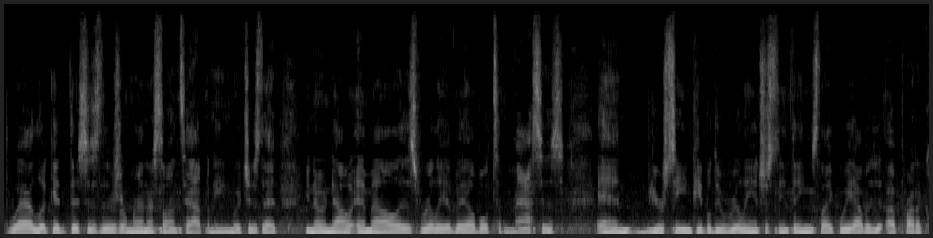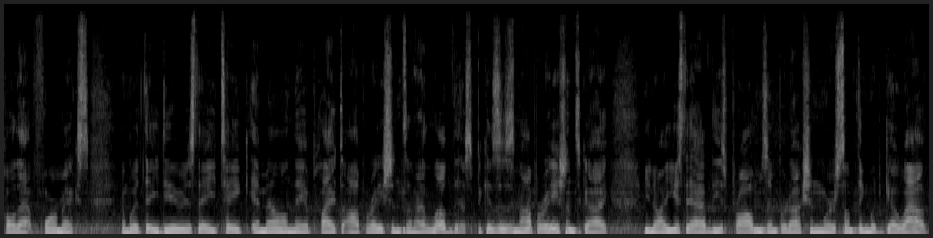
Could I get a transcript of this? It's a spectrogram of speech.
the way I look at this is there's a renaissance happening, which is that, you know, now ML is really available to the masses. And you're seeing people do really interesting things like we have a, a product called AppFormix. And what they do is they take ML and they apply it to operations. And I love this because as an operations guy, you know, I used to have these problems in production where something would go out.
